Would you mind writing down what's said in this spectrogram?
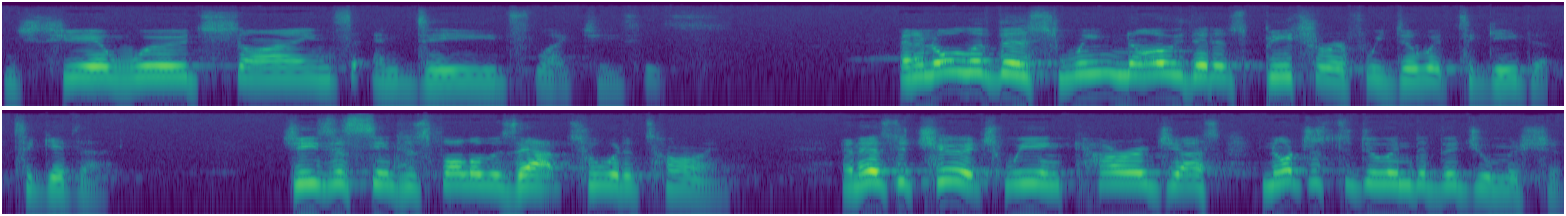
and share words, signs, and deeds like Jesus. And in all of this, we know that it's better if we do it together. together. Jesus sent his followers out two at a time. And as the church, we encourage us not just to do individual mission,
